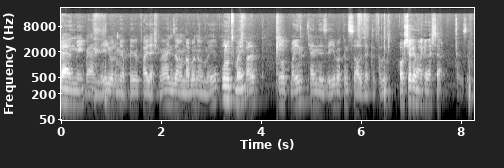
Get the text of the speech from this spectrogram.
Beğenmeyi Beğenmeyi, yorum yapmayı ve paylaşmayı, aynı zamanda abone olmayı unutmayın. lütfen unutmayın. Kendinize iyi bakın, sağlıcakla kalın. Hoşçakalın arkadaşlar. Kendinize.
